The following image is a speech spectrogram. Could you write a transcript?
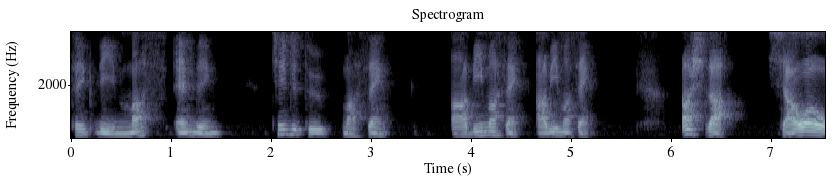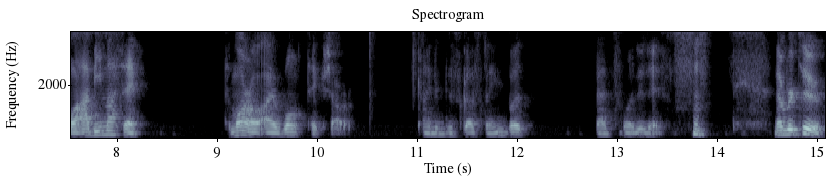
Take the ます ending, change it to ません。浴びません。浴びません。明日、 シャワーを浴びません。Tomorrow I won't take a shower. Kind of disgusting, but that's what it is. Number two,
